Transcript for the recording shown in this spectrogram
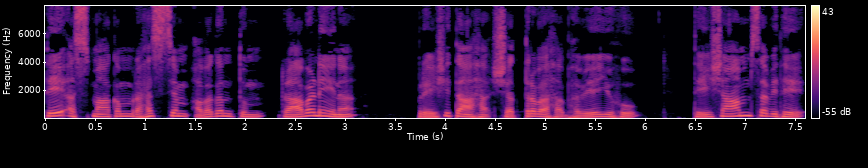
ते अस्माकं रहस्यम् अवगन्तुम् रावणेन प्रेषिताः शत्रवः भवेयुः तेषां सविधे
